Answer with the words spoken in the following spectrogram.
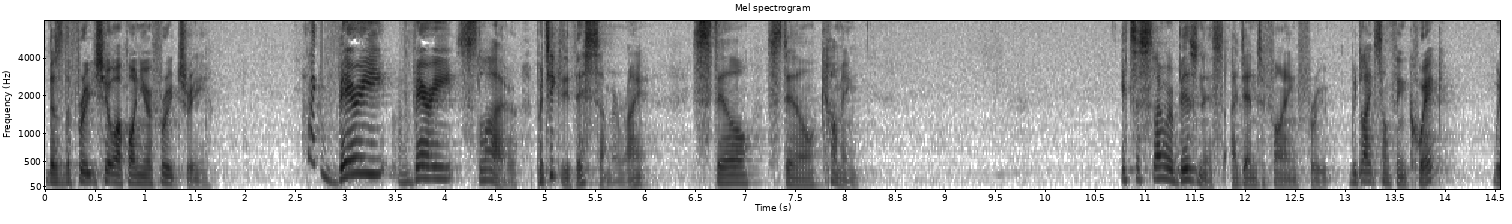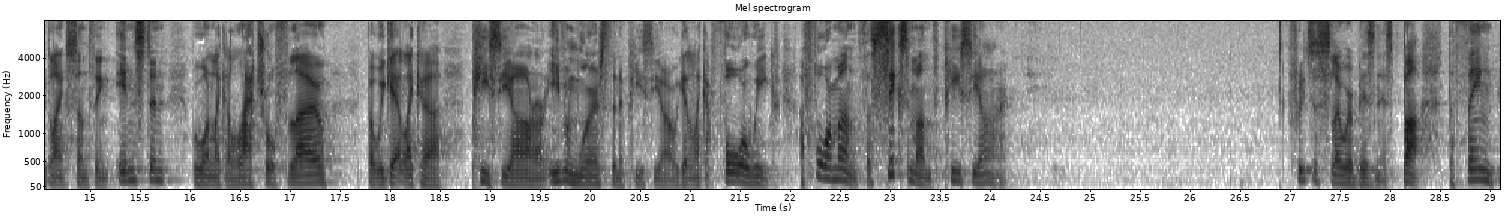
does the fruit show up on your fruit tree? Like very, very slow, particularly this summer, right? Still, still coming. It's a slower business identifying fruit. We'd like something quick. We'd like something instant. We want like a lateral flow but we get like a PCR, or even worse than a PCR, we get like a four week, a four month, a six month PCR. Fruit's a slower business. But the thing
